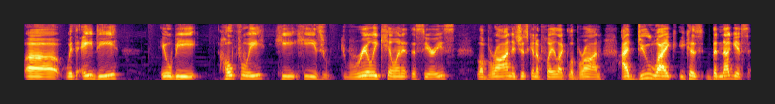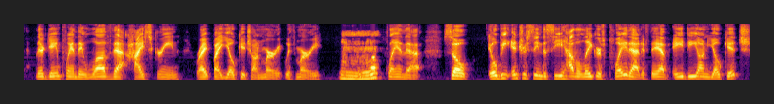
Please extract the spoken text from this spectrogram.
uh, with AD, it will be hopefully he he's really killing it this series. LeBron is just going to play like LeBron. I do like because the Nuggets, their game plan, they love that high screen right by Jokic on Murray with Murray hmm playing that. So it'll be interesting to see how the Lakers play that if they have AD on Jokic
